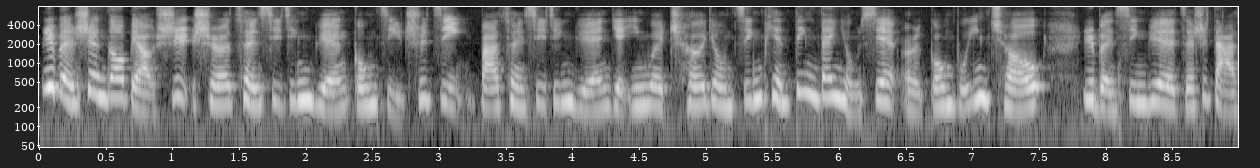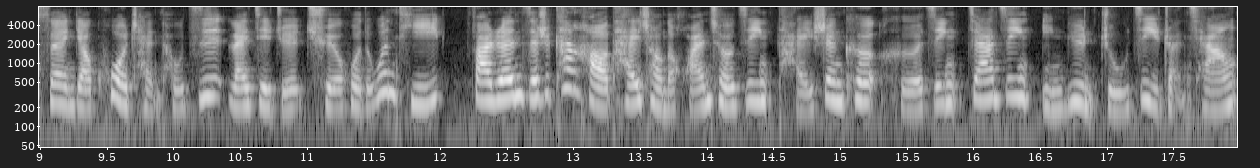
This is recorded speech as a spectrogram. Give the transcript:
日本盛高表示，十二寸细晶圆供给吃紧，八寸细晶圆也因为车用晶片订单涌现而供不应求。日本信越则是打算要扩产投资来解决缺货的问题。法人则是看好台厂的环球晶、台盛科、合晶、嘉晶营运逐季转强，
